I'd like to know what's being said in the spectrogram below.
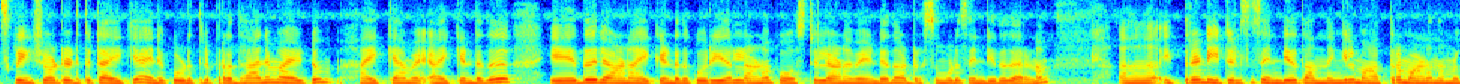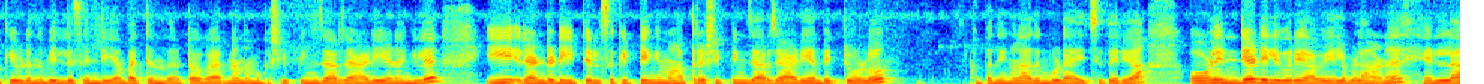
സ്ക്രീൻഷോട്ട് എടുത്തിട്ട് അയക്കുക അതിന്റെ കൂടുതൽ പ്രധാനമായിട്ടും അയക്കാൻ അയക്കേണ്ടത് ഏതിലാണ് അയക്കേണ്ടത്? കൊറിയറിലാണോ പോസ്റ്റിലാണോ വേണ്ടത്? അഡ്രസ്സും കൂടെ സെൻഡ് ചെയ്ത് തരണം. ഇത്രയും ഡീറ്റെയിൽസ് സെൻഡ് ചെയ്ത് തന്നെങ്കിൽ മാത്രമാണ് നമുക്ക് ഇവിടുന്ന് ബില്ല് സെൻഡ് ചെയ്യാൻ പറ്റുന്നത് കേട്ടോ. കാരണം നമുക്ക് ഷിപ്പിംഗ് ചാർജ് ആഡ് ചെയ്യണമെങ്കിൽ ഈ രണ്ട് ഡീറ്റെയിൽസ് കിട്ടിയെങ്കിൽ മാത്രമേ ഷിപ്പിംഗ് ചാർജ് ആഡ് ചെയ്യാൻ പറ്റുള്ളൂ. അപ്പോൾ നിങ്ങൾ അതും കൂടെ അയച്ചു തരിക. ഓൾ ഇന്ത്യ ഡെലിവറി അവൈലബിൾ ആണ്. എല്ലാ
